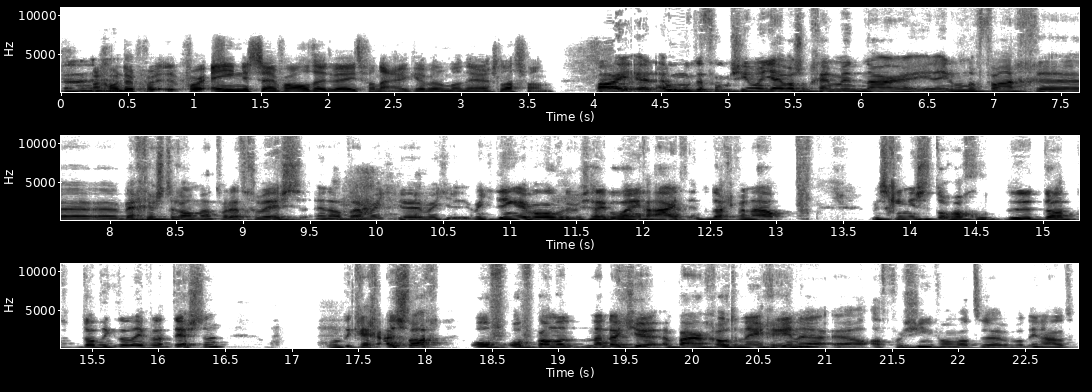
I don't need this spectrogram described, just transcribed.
Maar gewoon dat ik voor, voor één is en voor altijd weet van, nou, ik heb helemaal nergens last van. Maar uh, hoe moet dat voor misschien? Want jij was op een gegeven moment naar in een of ander vaag uh, wegrestaurant naar het toilet geweest. En had daar met je, met je, met je ding even over de wc heen geaaid. En toen dacht je van, nou, misschien is het toch wel goed dat, dat ik dat even laat testen. Want ik kreeg uitslag. Of, of kwam het nadat je een paar grote negerinnen uh, had voorzien van wat, uh, wat inhoud?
